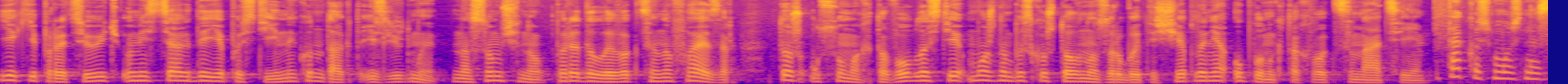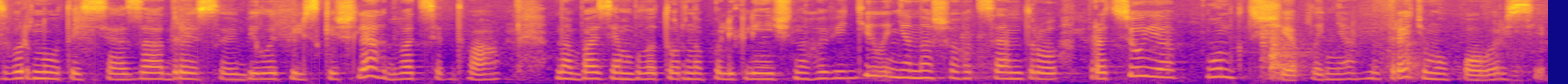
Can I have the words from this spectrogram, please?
які працюють у місцях, де є постійний контакт із людьми. На Сумщину передали вакцину Pfizer, тож у Сумах та в області можна безкоштовно зробити щеплення у пунктах вакцинації. Також можна звернутися за адресою Білопільський шлях 22. На базі амбулаторно-поліклінічного відділення нашого центру працює пункт щеплення на третьому поверсі.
